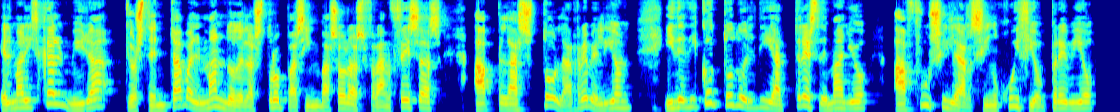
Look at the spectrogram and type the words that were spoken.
el mariscal Murat, que ostentaba el mando de las tropas invasoras francesas, aplastó la rebelión y dedicó todo el día 3 de mayo a fusilar sin juicio previo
